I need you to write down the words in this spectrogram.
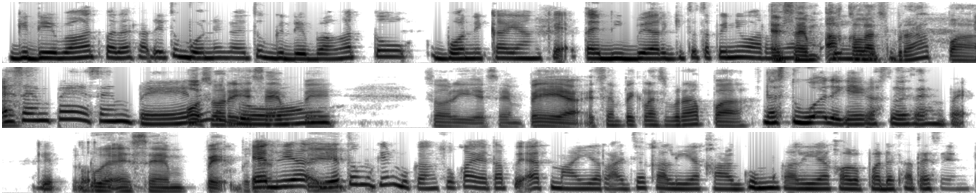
Gede banget pada saat itu boneka itu gede banget tuh boneka yang kayak teddy bear gitu tapi ini warnanya SMA pink kelas gitu. berapa? SMP, SMP, Oh sorry dong. SMP. Sorry SMP ya. SMP kelas berapa? Kelas 2 deh kayak kelas 2 SMP gitu. Dua SMP Ya dia dia berarti. tuh mungkin bukan suka ya tapi admire aja kali ya kagum kali ya kalau pada saat SMP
